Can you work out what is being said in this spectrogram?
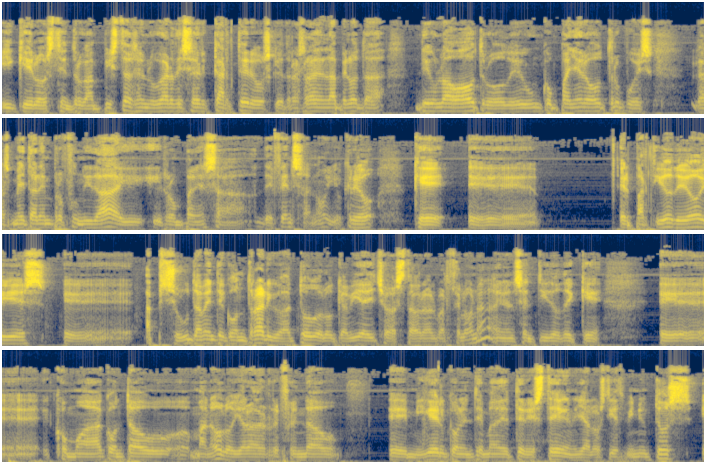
y que los centrocampistas, en lugar de ser carteros que trasladen la pelota de un lado a otro o de un compañero a otro, pues las metan en profundidad y, rompan esa defensa, ¿no? Yo creo que eh, el partido de hoy es eh, absolutamente contrario a todo lo que había hecho hasta ahora el Barcelona, en el sentido de que, eh, como ha contado Manolo y ahora ha refrendado Miguel con el tema de Ter Stegen ya los 10 minutos,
